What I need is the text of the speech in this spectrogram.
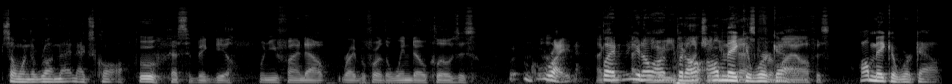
someone to run that next call. Ooh, that's a big deal when you find out right before the window closes. Right, I but can- you know, can but I'll, I'll make it work out. My office. I'll make it work out.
